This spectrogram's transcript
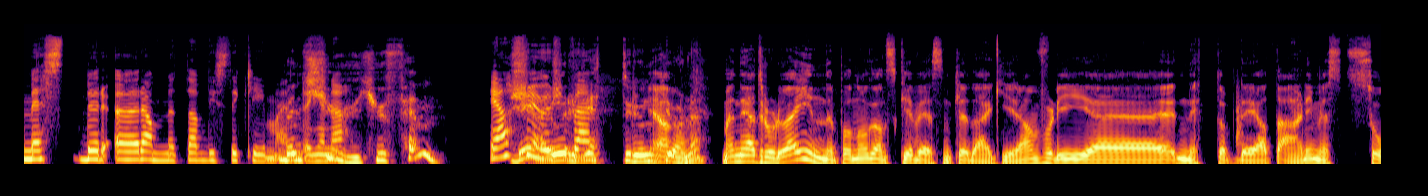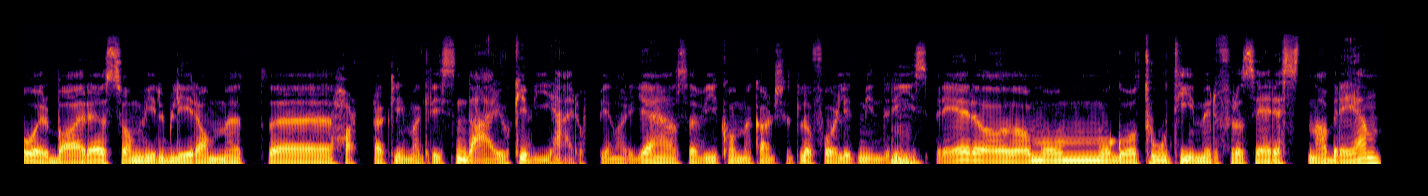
mest rammet av disse klimaendringene. Men 2025? Ja, Det er jo 2025. rett rundt Ja, hjørnet. Men jeg tror du er inne på noe ganske vesentlig der, Kiran. Fordi eh, nettopp det at det er de mest sårbare som vil bli rammet eh, hardt av klimakrisen, det er jo ikke vi her oppe i Norge. Altså, vi kommer kanskje til å få litt mindre isbreer og, og må, må gå to timer for å se resten av breen.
